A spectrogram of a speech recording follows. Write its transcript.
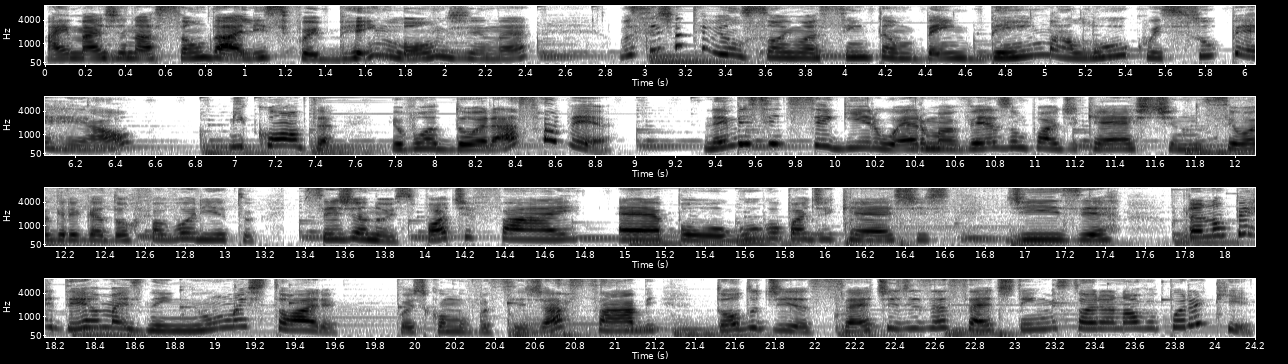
A imaginação da Alice foi bem longe, né? Você já teve um sonho assim também, bem maluco e super real? Me conta, eu vou adorar saber! Lembre-se de seguir o Era Uma Vez um Podcast no seu agregador favorito, seja no Spotify, Apple ou Google Podcasts, Deezer, para não perder mais nenhuma história. pois como você já sabe, todo dia 7 e 17 tem uma história nova por aqui.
